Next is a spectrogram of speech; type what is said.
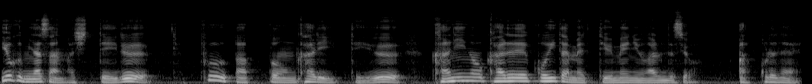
よく皆さんが知っているプーパッポンカリーっていうカニのカレー粉炒めっていうメニューがあるんですよ。あこれね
